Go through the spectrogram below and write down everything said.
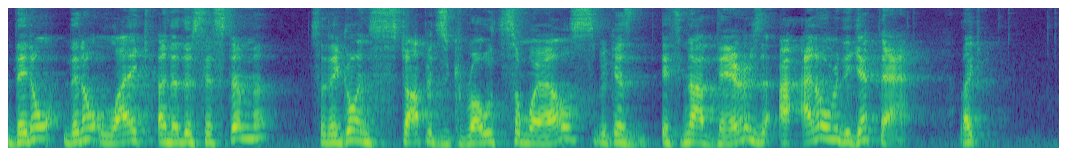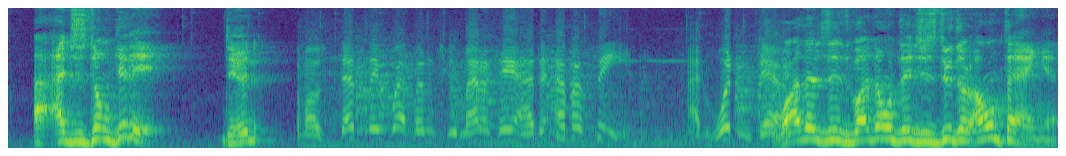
They don't, they don't like another system, so they go and stop its growth somewhere else because it's not theirs. I, I don't really get that. Like, I, I just don't get it, dude. The most deadly weapons humanity had ever seen, and wouldn't dare Why they just, why don't they just do their own thing?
